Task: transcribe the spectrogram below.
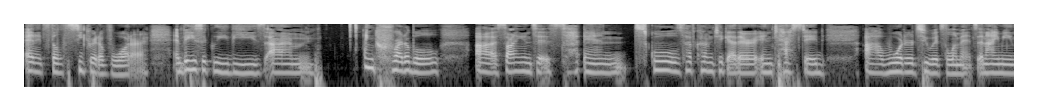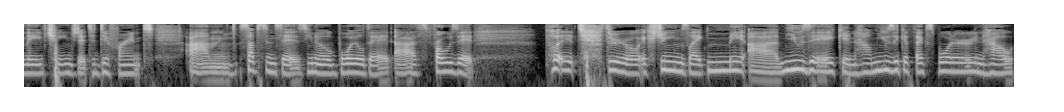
and it's The Secret of Water. And basically, these um, incredible uh, scientists and schools have come together and tested uh, water to its limits. And I mean, they've changed it to different um, substances, you know, boiled it, uh, froze it put it through extremes like uh, music and how music affects water and how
